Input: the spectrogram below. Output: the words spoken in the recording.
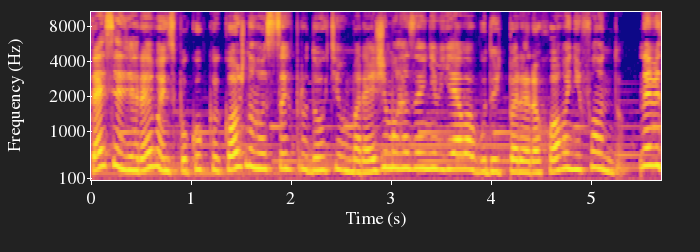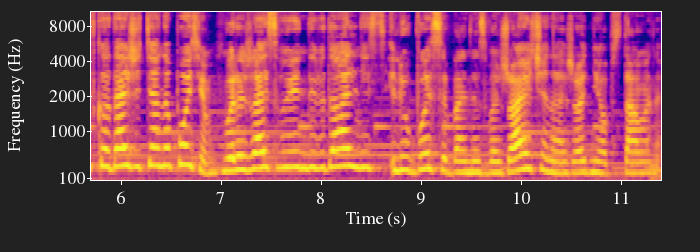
10 гривень з покупки кожного з цих продуктів в мережі магазинів Єва будуть перераховані фонду. Не відкладай життя на потім, виражай свою індивідуальність люби себе, незважаючи на жодні обставини.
